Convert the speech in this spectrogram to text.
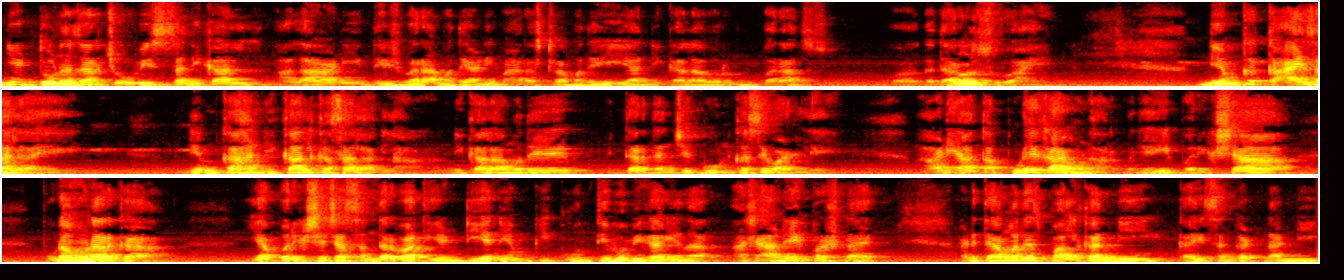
नीट दोन हजार चोवीसचा निकाल आला आणि देशभरामध्ये आणि महाराष्ट्रामध्येही या निकालावरून बराच गदारोळ सुरू आहे. नेमकं काय झालं आहे? नेमका हा निकाल कसा लागला? निकालामध्ये विद्यार्थ्यांचे गुण कसे वाढले? आणि आता पुढे काय होणार? म्हणजे ही परीक्षा पुन्हा होणार का? या परीक्षेच्या संदर्भात एन टी ए नेमकी कोणती भूमिका घेणार? अशा अनेक प्रश्न आहेत. आणि त्यामध्येच पालकांनी काही संघटनांनी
